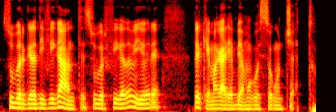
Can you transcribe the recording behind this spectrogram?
super gratificante, super figa da vivere, perché magari abbiamo questo concetto.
